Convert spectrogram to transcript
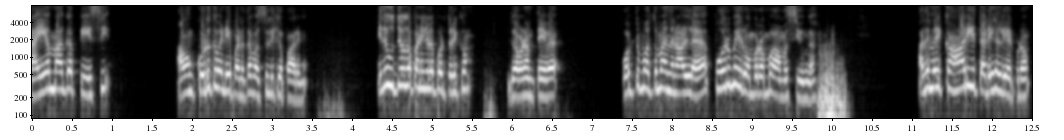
நயமாக பேசி அவங்க கொடுக்க வேண்டிய பணத்தை வசூலிக்க பாருங்க. இது உத்தியோக பணிகளை பொறுத்த வரைக்கும் கவனம் தேவை. ஒட்டு மொத்தமாக இந்த நாளில் பொறுமை ரொம்ப ரொம்ப அவசியங்க. அதே மாதிரி காரிய தடைகள் ஏற்படும்.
